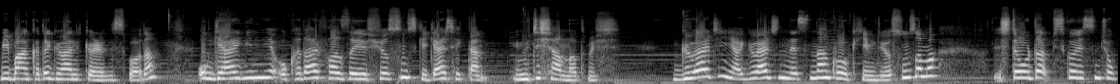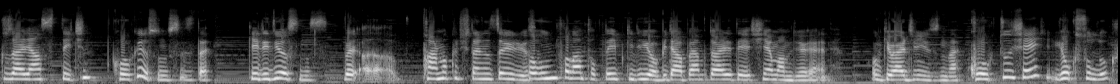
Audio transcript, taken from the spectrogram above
Bir bankada güvenlik görevlisi bu adam. O gerginliği o kadar fazla yaşıyorsunuz ki gerçekten müthiş anlatmış. Güvercin ya güvercin nesinden korkayım diyorsunuz ama işte orada psikolojisini çok güzel yansıttığı için korkuyorsunuz siz de. Geriliyorsunuz. Böyle parmak uçlarınızda yürüyor. Bavulunu falan toplayıp gidiyor. Bir daha ben bu dairede yaşayamam diyor yani. O güvercin yüzünden. Korktuğu şey yoksulluk.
